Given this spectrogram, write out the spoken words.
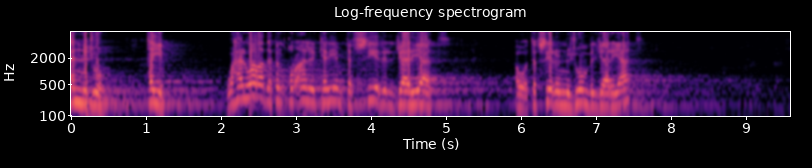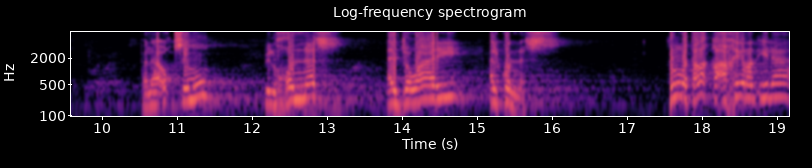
النجوم. طيب. وهل ورد في القرآن الكريم تفسير الجاريات أو تفسير النجوم بالجاريات؟ فلا أقسم بالخنس الجواري الكنس. ثم ترقى أخيرا إلى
